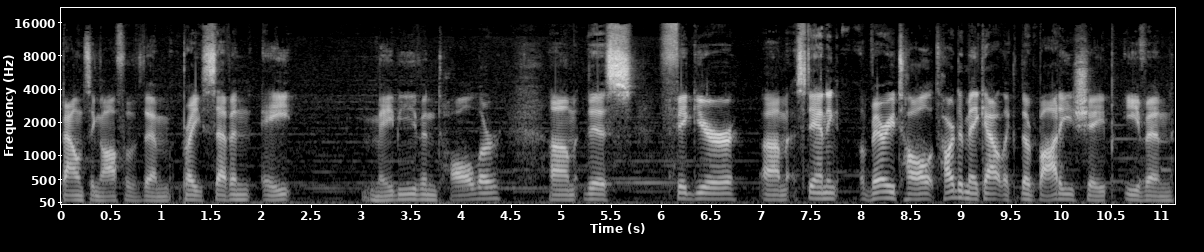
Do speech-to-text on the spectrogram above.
bouncing off of them, probably seven, eight, maybe even taller. Um, this figure um, standing very tall. It's hard to make out like their body shape even,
